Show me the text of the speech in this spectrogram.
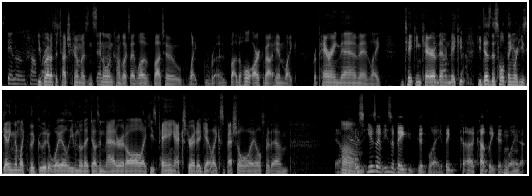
standalone complex. You brought up the Tachikomas and standalone complex. I love Batou like r- uh, the whole arc about him like repairing them and like taking care of them and making. them. He does this whole thing where he's getting them like the good oil, even though that doesn't matter at all. Like he's paying extra to get like special oil for them. Yeah. Um, he's he's a he's a big good boy, a big uh, cuddly good boy Mhm. that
